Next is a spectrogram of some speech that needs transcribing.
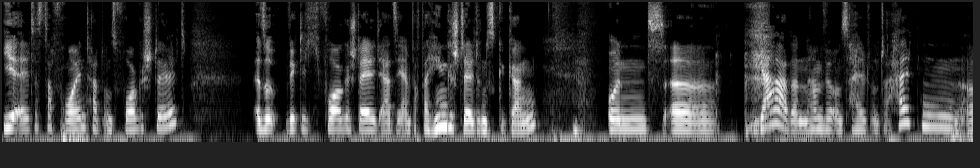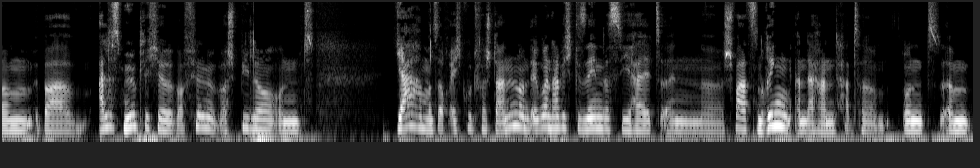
ihr ältester Freund hat uns vorgestellt, also wirklich vorgestellt, er hat sie einfach dahingestellt und ist gegangen. Und äh, ja, dann haben wir uns halt unterhalten ähm, über alles Mögliche, über Filme, über Spiele und ja, haben uns auch echt gut verstanden. Und irgendwann habe ich gesehen, dass sie halt einen äh, schwarzen Ring an der Hand hatte. Und ähm,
